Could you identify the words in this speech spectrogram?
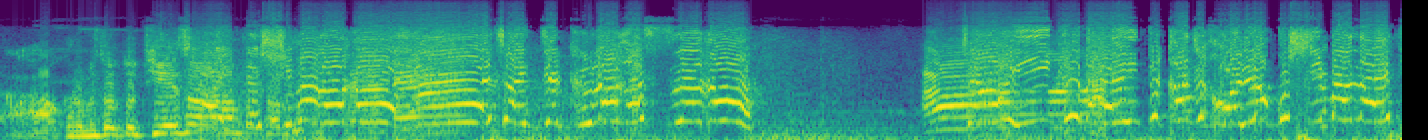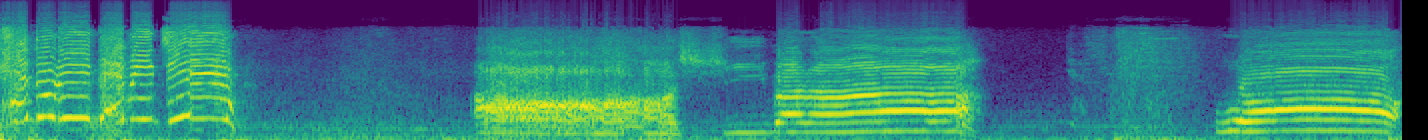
아, 그러면서 또 뒤에서 자, 이때 시바나가, 아, 자, 이때 그라가스가, 아, 자, 이그 나이트까지 걸렸고, 시바나의 테두리 데미지! 아, 시바나. 와,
